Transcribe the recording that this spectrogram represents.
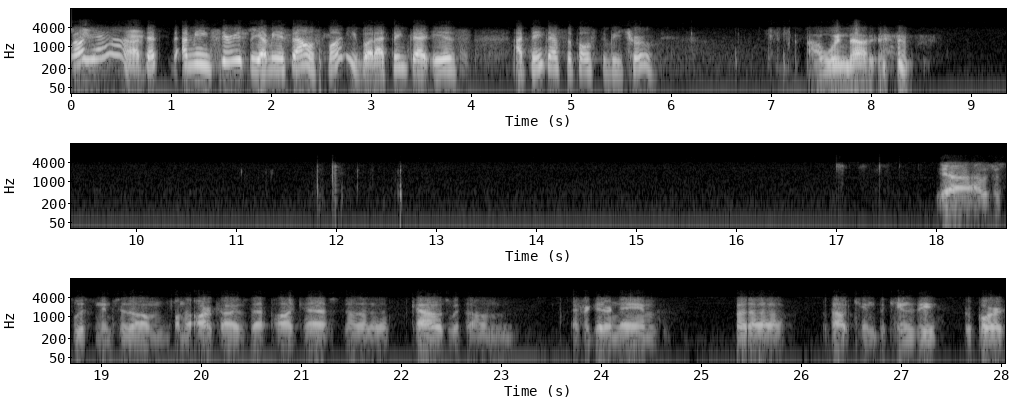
well, yeah, that's. I mean, seriously. I mean, it sounds funny, but I think that is. I think that's supposed to be true. I wouldn't doubt it. Yeah, I was just listening to um on the archives that podcast, uh, the cows with um I forget her name, but uh about Kin- the Kinsey report,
